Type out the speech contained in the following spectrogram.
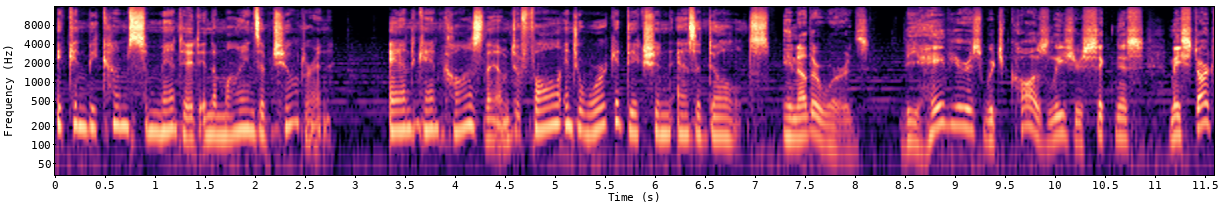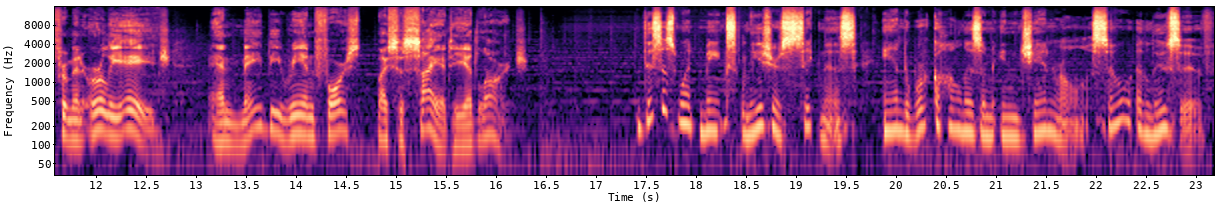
it can become cemented in the minds of children and can cause them to fall into work addiction as adults. In other words, behaviors which cause leisure sickness may start from an early age and may be reinforced by society at large. This is what makes leisure sickness and workaholism in general so elusive.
